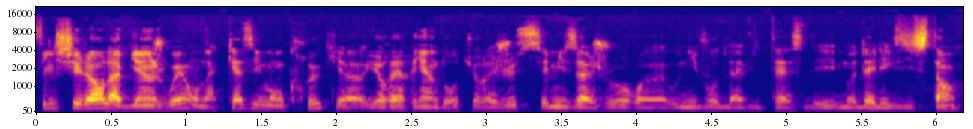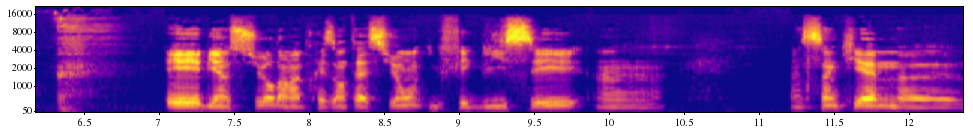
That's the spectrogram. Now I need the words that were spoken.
Phil Schiller l'a bien joué, on a quasiment cru qu'il n'y aurait rien d'autre, il y aurait juste ces mises à jour euh, au niveau de la vitesse des modèles existants. Et bien sûr, dans la présentation, il fait glisser un, un cinquième euh,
